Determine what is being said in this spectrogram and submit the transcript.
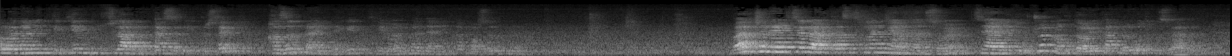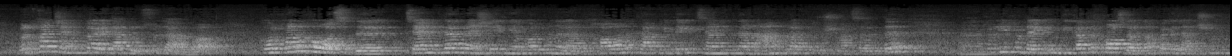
u radonitga temir tuslarni ta'sir ettirsak qizil rangdagi temir radonit hosil bo'ladi. Barcha reaksiyalar tasdiqlangandan so'ng sionit uchun miqdoriy tahlil o'tkaziladi bir qancha miqdoriy tahlil usullari bor korxona havosida sionitlar bilan ishlaydigan korxonalarda havoni tarkibidagi sionitlarni aniqlab turish maqsadida e, turli xildagi indikator qog'ozlardan foydalanish mumkin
